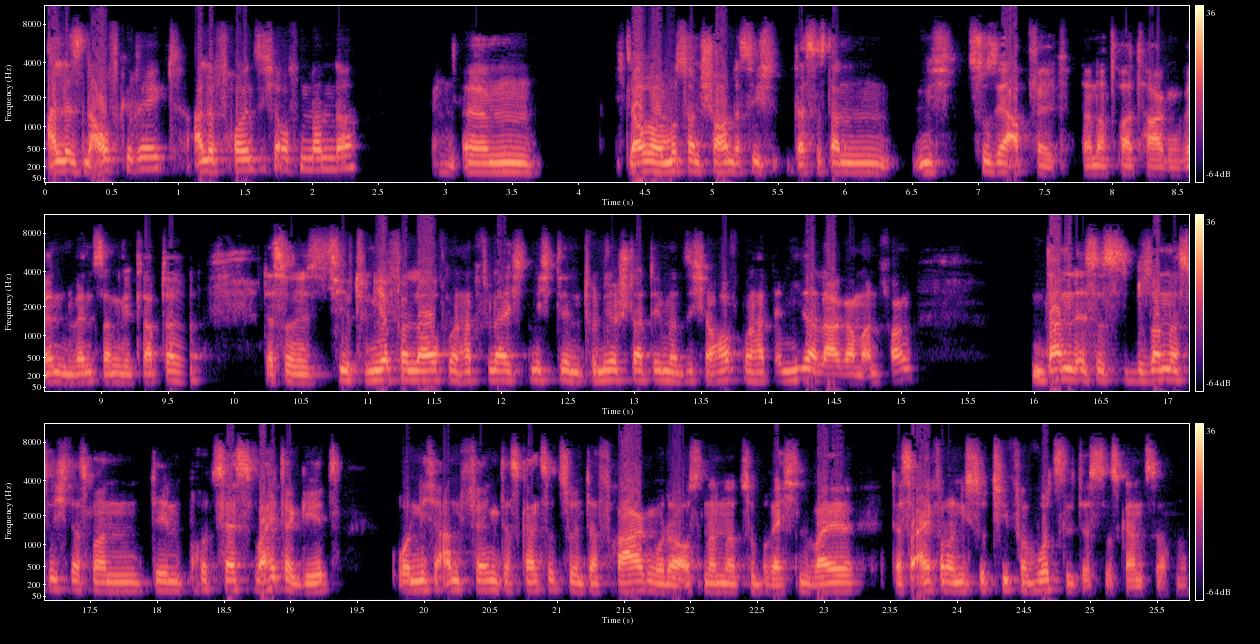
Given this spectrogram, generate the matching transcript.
alle sind aufgeregt, alle freuen sich aufeinander. Ähm, ich glaube, man muss dann schauen, dass, ich, dass es dann nicht zu sehr abfällt, dann nach ein paar Tagen. Wenn es dann geklappt hat, das Ziel Turnierverlauf, man hat vielleicht nicht den Turnierstart, den man sich erhofft, man hat eine Niederlage am Anfang dann ist es besonders wichtig, dass man den Prozess weitergeht und nicht anfängt, das Ganze zu hinterfragen oder auseinanderzubrechen, weil das einfach noch nicht so tief verwurzelt ist, das Ganze. Ne?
